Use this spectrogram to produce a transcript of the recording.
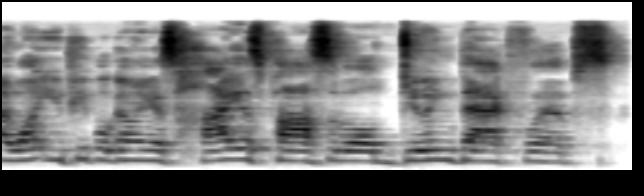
I want you people going as high as possible, doing backflips.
